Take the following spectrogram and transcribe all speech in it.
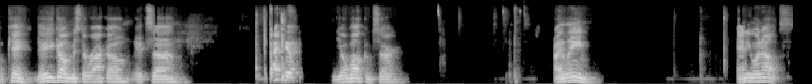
Okay, there you go, Mr. Rocco. It's, uh, Thank you. you're welcome, sir. Eileen? Anyone else?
